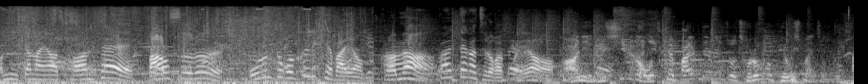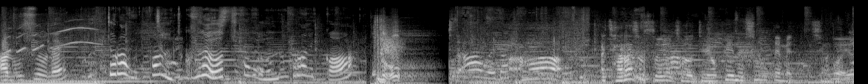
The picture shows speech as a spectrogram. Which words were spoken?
언니 있잖아요 저한테 마우스를 오른쪽을 클릭해봐요 그러면 빨대가 들어갈 거예요 아니 루시우가 어떻게 빨대를 줘? 저런 거 배우시면 안 돼. 아 루시오네? 어쩌라고 오빠는 그 여자친구가 없는 거라니까 아, 아, 잘하셨어요. 저 제 옆에 있는 친구 때문에 진 거예요.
